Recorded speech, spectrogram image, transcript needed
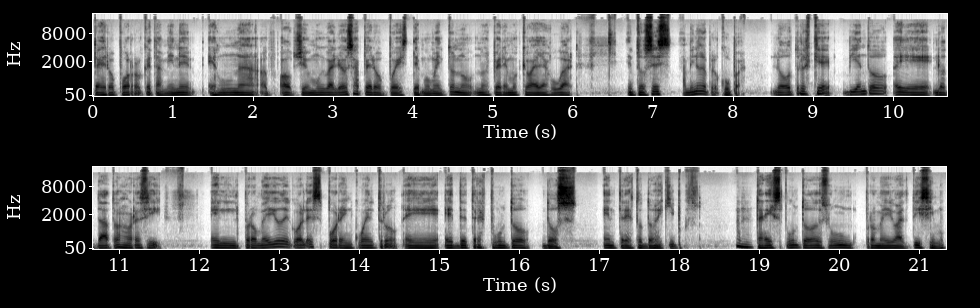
Pedro Porro, que también e, es una opción muy valiosa, pero pues de momento no, no esperemos que vaya a jugar. Entonces, a mí no me preocupa. Lo otro es que viendo eh, los datos ahora sí, el promedio de goles por encuentro eh, es de 3.2 entre estos dos equipos. 3.2 es un promedio altísimo.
